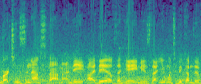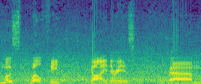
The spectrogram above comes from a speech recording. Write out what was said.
merchants in Amsterdam, and the idea of the game is that you want to become the most wealthy guy there is. Okay. Um,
